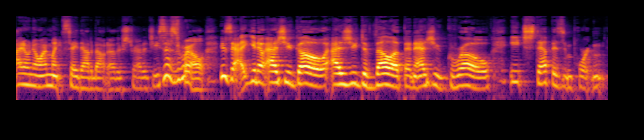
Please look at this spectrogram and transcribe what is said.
I don't know, I might say that about other strategies as well. Is that, you know, as you go, as you develop and as you grow, each step is important.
